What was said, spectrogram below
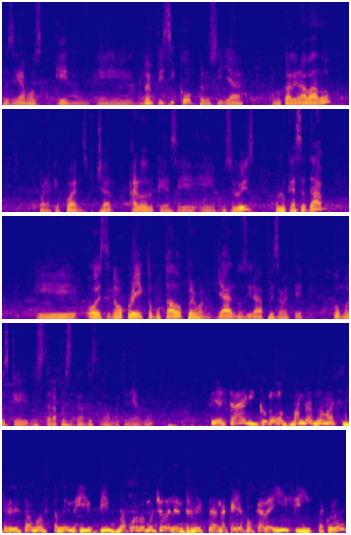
pues digamos, en, eh, no en físico, pero sí ya como tal grabado, para que puedan escuchar algo de lo que hace eh, José Luis o lo que hace Dam, eh, o este nuevo proyecto mutado, pero bueno, ya él nos dirá precisamente cómo es que nos estará presentando este nuevo material, ¿no? Está, y como bandas nuevas entrevistamos también, y me acuerdo mucho de la entrevista en aquella época de Easy, ¿te acuerdas?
